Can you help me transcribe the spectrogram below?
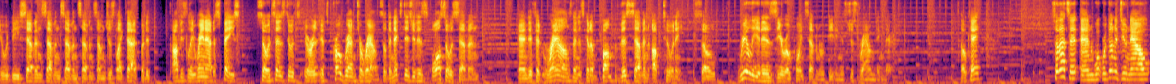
it would be 7, 7, 7, 7, 7, just like that. But it obviously ran out of space, so it says to its, or it's programmed to round. So the next digit is also a 7, and if it rounds, then it's going to bump this 7 up to an 8. So really it is 0.7 repeating. It's just rounding there. Okay? So that's it. And what we're going to do now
